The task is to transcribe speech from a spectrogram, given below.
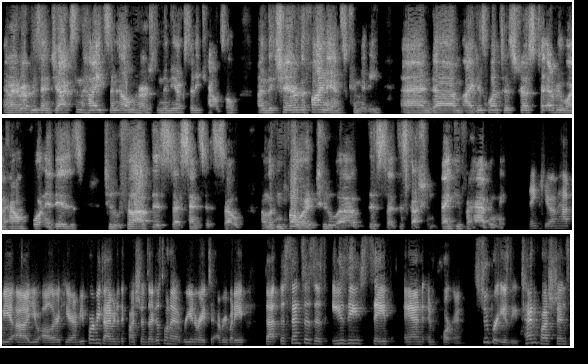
and I represent Jackson Heights and Elmhurst in the New York City Council. I'm the chair of the Finance Committee, and um, I just want to stress to everyone how important it is to fill out this uh, census. So I'm looking forward to uh, this uh, discussion. Thank you for having me. Thank you. I'm happy uh, you all are here. And before we dive into the questions, I just want to reiterate to everybody that the census is easy, safe, and important. Super easy. 10 questions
